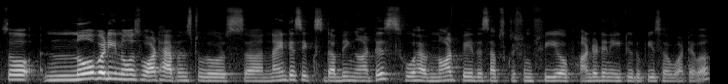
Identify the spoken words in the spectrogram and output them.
So nobody knows what happens to those uh, 96 dubbing artists who have not paid the subscription fee of 180 rupees or whatever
